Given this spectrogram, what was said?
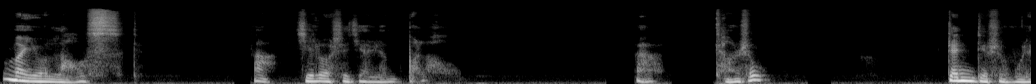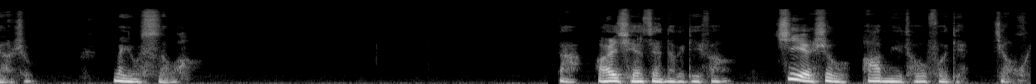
没有老死的，啊！极乐世界人不老，啊，长寿，真的是无量寿，没有死亡。啊！而且在那个地方接受阿弥陀佛的教诲，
